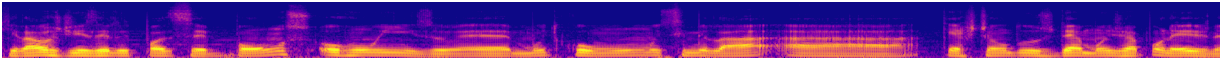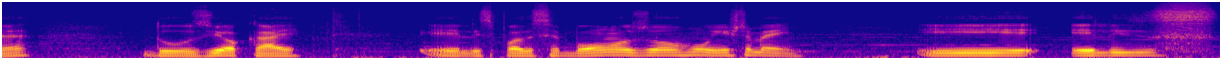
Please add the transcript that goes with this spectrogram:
que lá os jeans ele pode ser bons ou ruins. É muito comum e similar à questão dos demônios japoneses, né? Dos yokai. Eles podem ser bons ou ruins também. E eles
